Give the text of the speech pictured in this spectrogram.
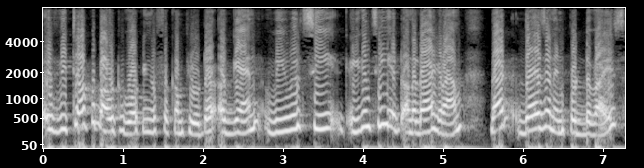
if we talk about working of a computer, again we will see, you can see it on the diagram that there is an input device,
